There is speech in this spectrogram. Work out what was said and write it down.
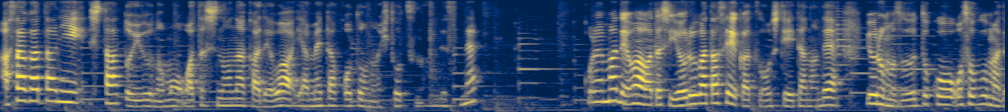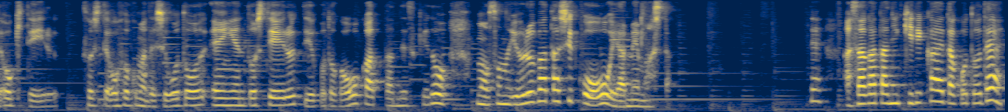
朝方にしたというのも私の中ではやめたことの一つなんですね。これまでは私夜型生活をしていたので夜もずっとこう遅くまで起きているそして遅くまで仕事を延々としているっていうことが多かったんですけどもうその夜型思考をやめましたで朝型に切り替えたことで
